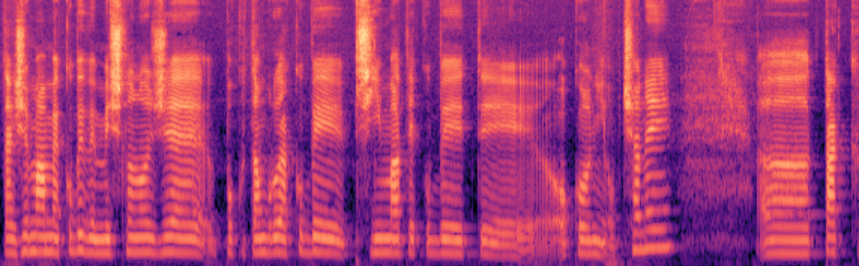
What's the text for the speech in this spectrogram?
Takže mám jakoby vymyšleno, že pokud tam budu jakoby přijímat jakoby ty okolní občany, Eh, tak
